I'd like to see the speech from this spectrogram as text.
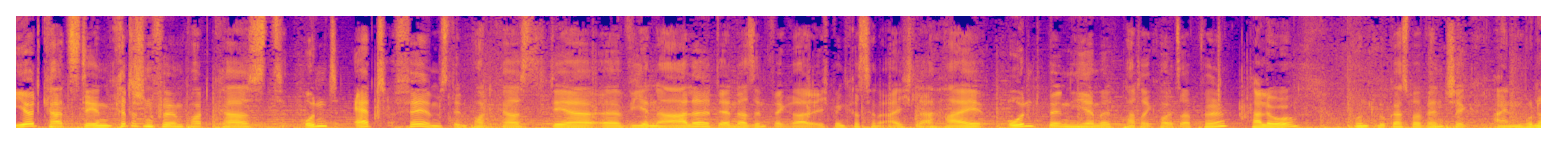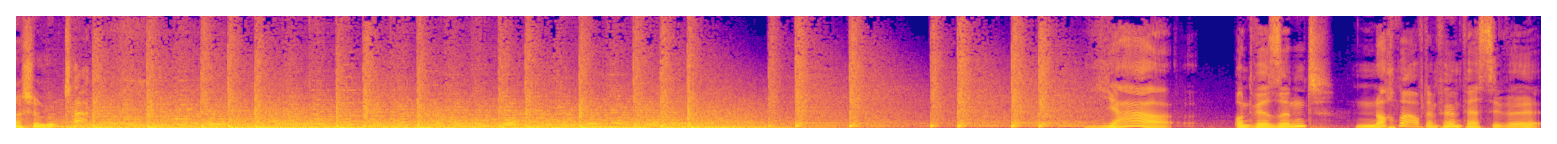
Ihr hört Katz, den kritischen Film-Podcast und Ad Films, den Podcast der äh, Biennale, denn da sind wir gerade. Ich bin Christian Eichler, hi, und bin hier mit Patrick Holzapfel. Hallo. Und Lukas Bawenschik. Einen wunderschönen guten Tag. Ja, und wir sind nochmal auf dem Filmfestival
